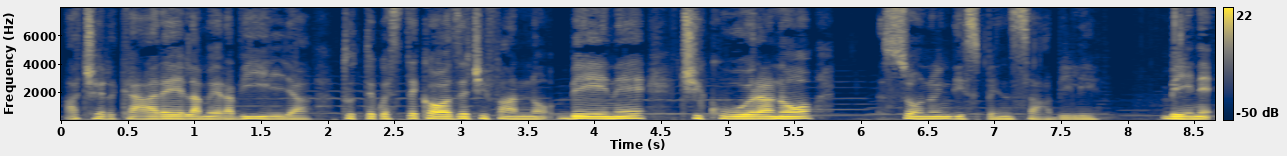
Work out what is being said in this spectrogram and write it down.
a cercare la meraviglia. Tutte queste cose ci fanno bene, ci curano, sono indispensabili. Bene,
